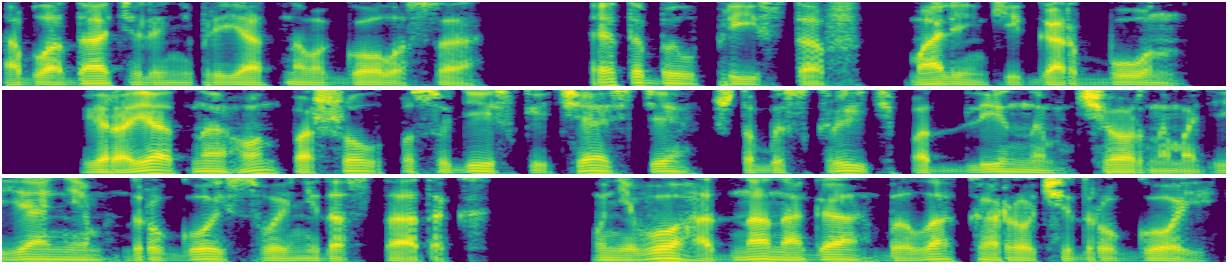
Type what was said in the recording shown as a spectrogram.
обладателя неприятного голоса. Это был пристав, маленький горбун, Вероятно, он пошел по судейской части, чтобы скрыть под длинным черным одеянием другой свой недостаток. У него одна нога была короче другой.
